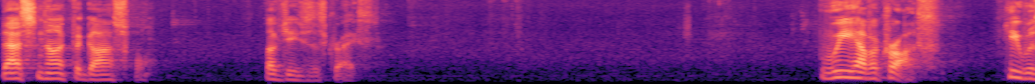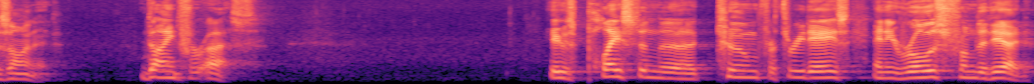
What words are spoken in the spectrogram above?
That's not the gospel of Jesus Christ. We have a cross. He was on it, dying for us. He was placed in the tomb for three days and he rose from the dead.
